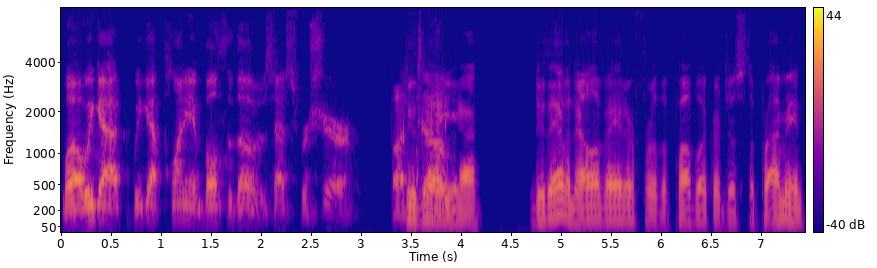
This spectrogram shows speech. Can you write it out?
well, we got we got plenty of both of those, that's for sure. But do they um, uh, do they have an elevator for the public or just the? I mean,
